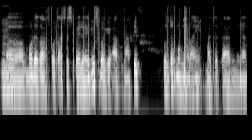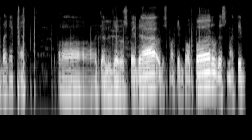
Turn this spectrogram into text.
hmm. uh, moda transportasi sepeda ini sebagai alternatif untuk mengurangi kemacetan dengan banyaknya eh, jalur-jalur sepeda udah semakin proper, udah semakin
